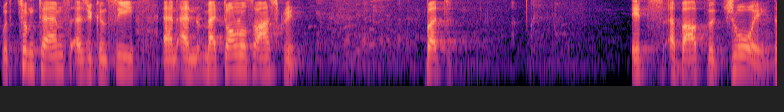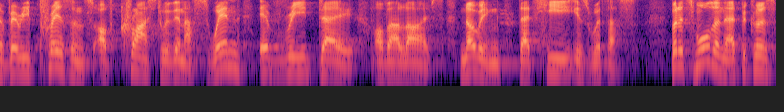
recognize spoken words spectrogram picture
with Tim Tams, as you can see, and, and McDonald's ice cream. But it's about the joy, the very presence of Christ within us when every day of our lives, knowing that He is with us. But it's more than that because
